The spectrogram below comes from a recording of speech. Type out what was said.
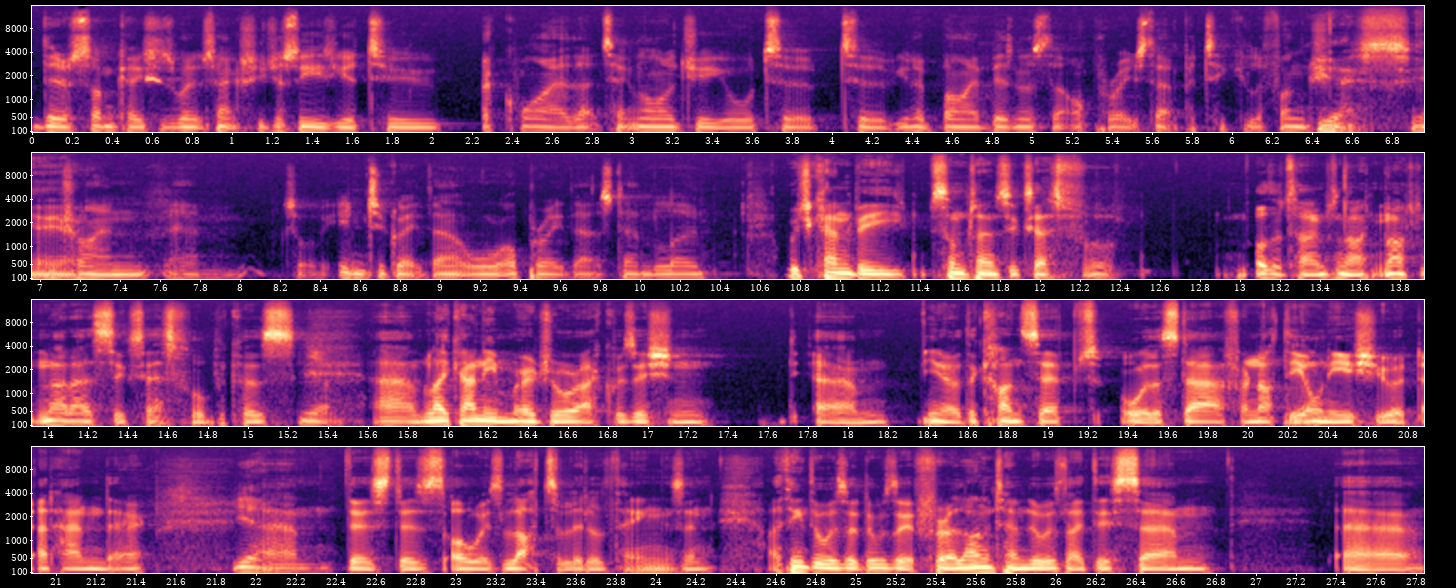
there are some cases where it's actually just easier to acquire that technology or to, to you know buy a business that operates that particular function. Yes, yeah, and yeah. try and um, sort of integrate that or operate that standalone. which can be sometimes successful, other times not not not as successful because, Yeah. um, like any merger or acquisition, um, you know the concept or the staff are not the only issue at, at hand there. Yeah. Um, there's there's always lots of little things, and I think there was a, there was a, for a long time there was like this. Uh,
